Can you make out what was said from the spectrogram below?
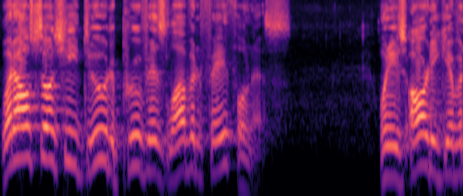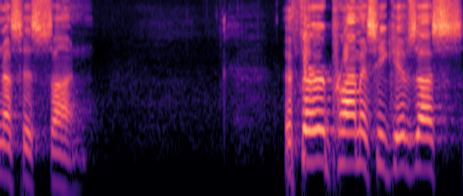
What else does he do to prove his love and faithfulness when he's already given us his son? The third promise he gives us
